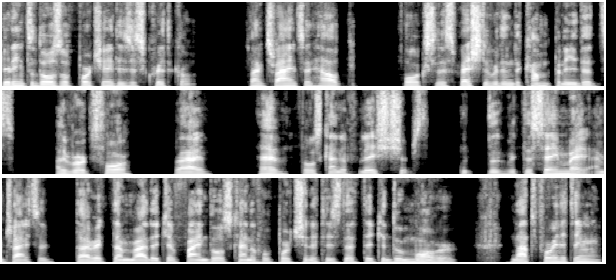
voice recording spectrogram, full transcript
Getting to those opportunities is critical. So I'm trying to help folks, especially within the company that I worked for, where I have those kind of relationships with the same way. I'm trying to direct them where they can find those kind of opportunities that they can do more, not for anything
